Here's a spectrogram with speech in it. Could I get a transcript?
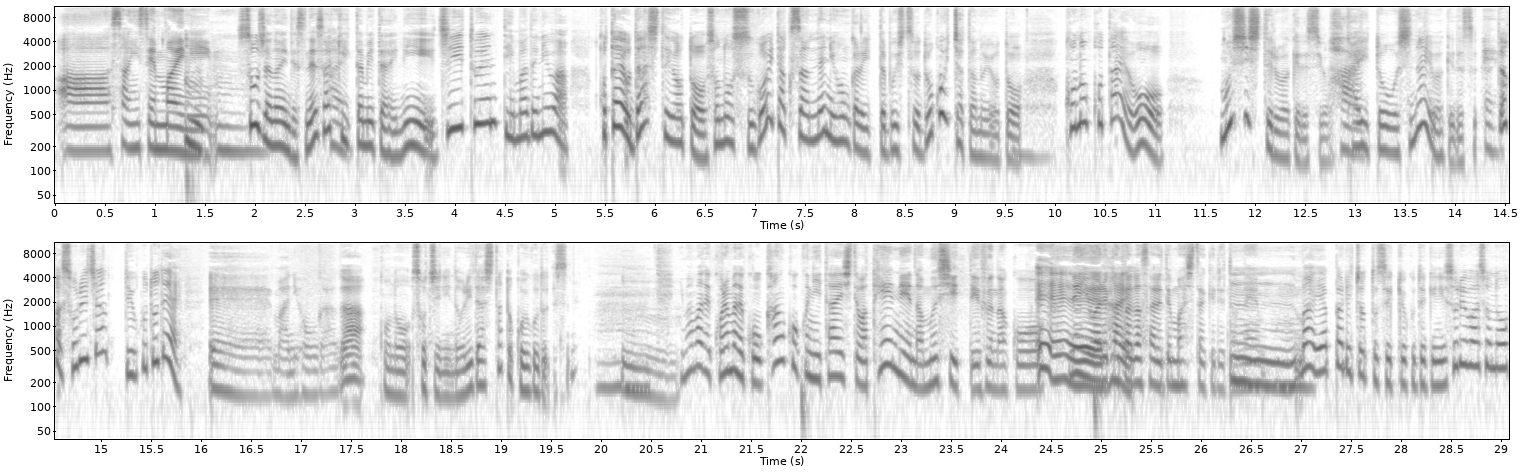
あ参院選前に、うん、そうじゃないないんですね。さっき言ったみたいに、はい、G20 までには答えを出してよと。そのすごいたくさんね日本から行った物質はどこ行っちゃったのよと、うん、この答えを無視してるわけですよ、はい、回答をしないわけです、だからそれじゃっていうことで、えーまあ、日本側がこの措置に乗り出したとこういうことですね、うん、今までこれまでこう韓国に対しては丁寧な無視っていうふうなこう、えー、ね、言われ方がされてましたけれどね、はいうん、まあ、やっぱりちょっと積極的にそれはその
